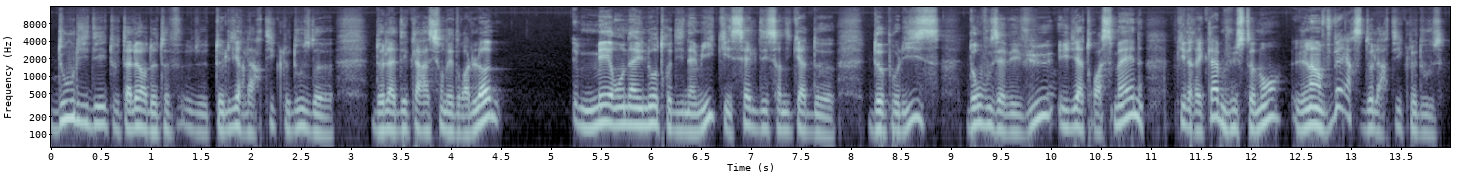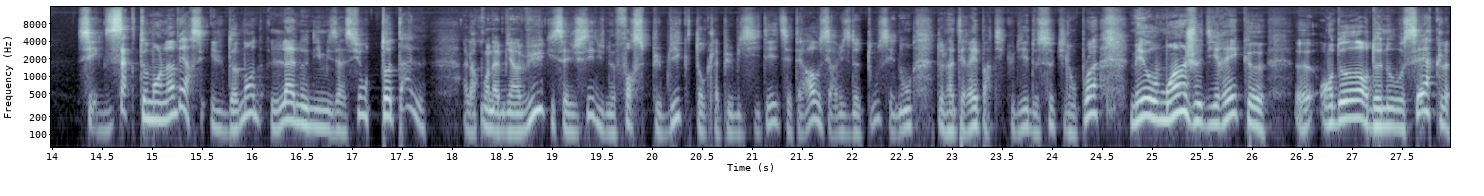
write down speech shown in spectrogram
D'où l'idée tout à l'heure de te, lire l'article 12 de, la Déclaration des droits de l'homme. Mais on a une autre dynamique qui celle des syndicats de, de police, dont vous avez vu il y a trois semaines qu'ils réclament justement l'inverse de l'article 12. C'est exactement l'inverse. Ils demandent l'anonymisation totale. Alors qu'on a bien vu qu'il s'agissait d'une force publique, donc la publicité, etc., au service de tous et non de l'intérêt particulier de ceux qui l'emploient. Mais au moins, je dirais que, euh, en dehors de nos cercles,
